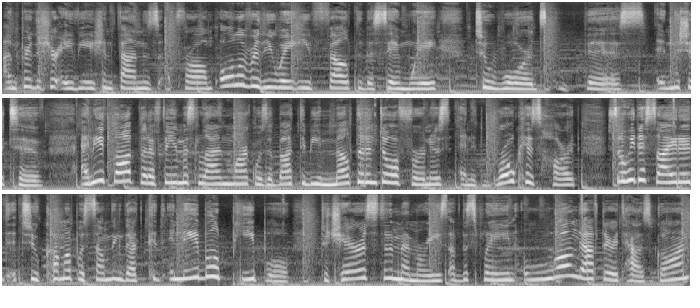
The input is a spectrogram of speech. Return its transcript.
I'm pretty sure aviation fans from all over the UAE felt the same way towards this initiative. And he thought that a famous landmark was about to be melted into a furnace and it broke his heart. So he decided to come up with something that could enable people to cherish the memories of this plane long after it has gone.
